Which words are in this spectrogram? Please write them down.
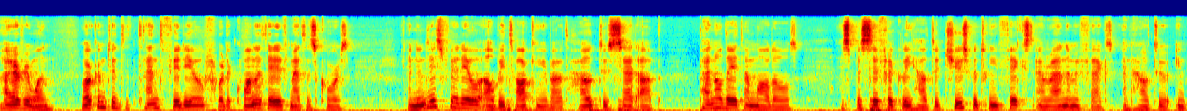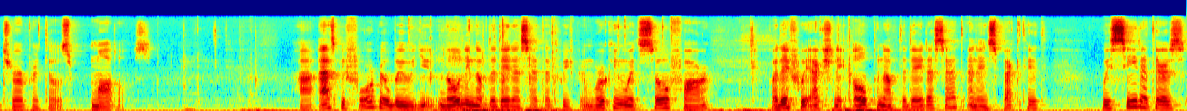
Hi everyone, welcome to the 10th video for the Quantitative Methods course and in this video I'll be talking about how to set up panel data models and specifically how to choose between fixed and random effects and how to interpret those models. Uh, as before we'll be loading up the dataset that we've been working with so far but if we actually open up the dataset and inspect it we see that there's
